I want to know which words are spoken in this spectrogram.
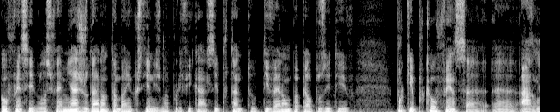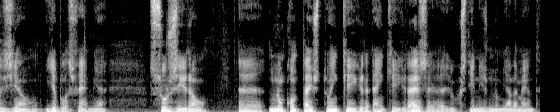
A ofensa e a blasfémia ajudaram também o cristianismo a purificar-se e, portanto, tiveram um papel positivo. Porquê? Porque a ofensa uh, à religião e a blasfémia surgiram uh, num contexto em que, igreja, em que a Igreja, o cristianismo nomeadamente,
